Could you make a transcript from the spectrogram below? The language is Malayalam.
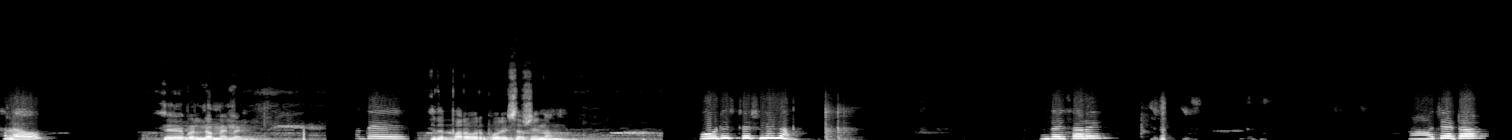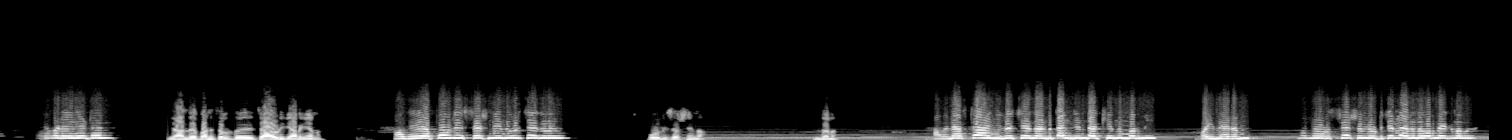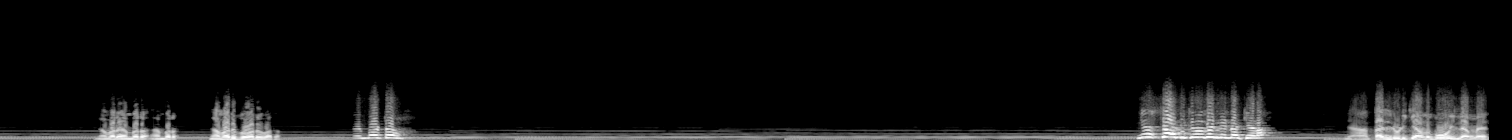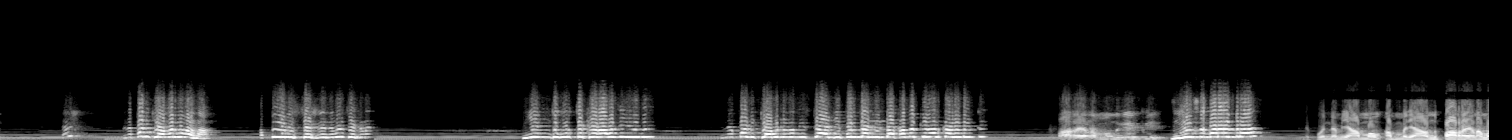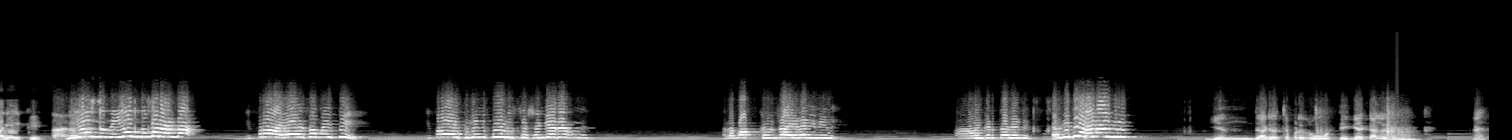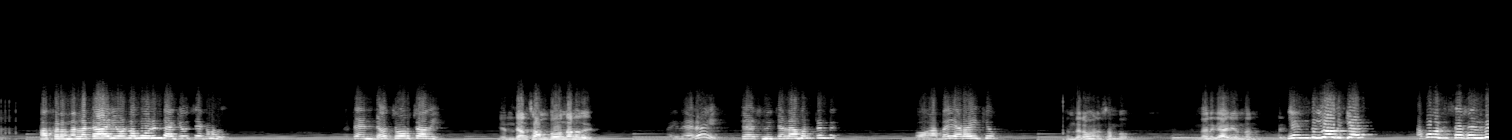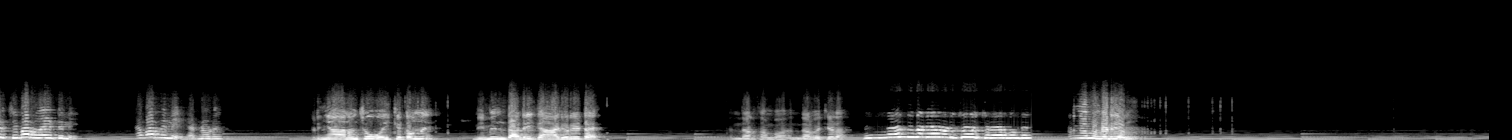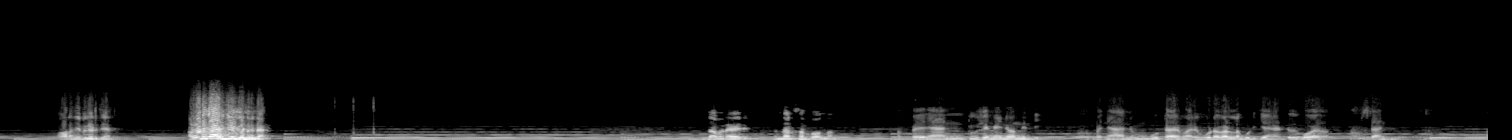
ഹലോ? ഏബലിന്റെ അമ്മയല്ലേ അതെ. ഇത് പറവൂർ പോലീസ് സ്റ്റേഷനിൽ നിന്നാണ് പോലീസ് സ്റ്റേഷനിൽ നിന്നാ എന്തായി സാറേ? ആ ചേട്ടാ. എവിടെ ചേട്ടൻ? ഞാൻ ദേ പണിസ്ഥലത്ത് ചായ കുടിക്കാൻ ഇറങ്ങിയാണ്. അതെ ആ പോലീസ് സ്റ്റേഷനിൽ നിന്ന് വിളിച്ചേക്കണ്. പോലീസ് സ്റ്റേഷനിൽ നിന്നാ എന്താണ്? അവൻ ആ സ്റ്റാൻഡിൽ വെച്ച് ഏതാണ്ട് തല്ലുണ്ടാക്കിയെന്നും പറഞ്ഞു വൈകുന്നേരം നമ്മളോട് സ്റ്റേഷനിലോട്ട് ചെല്ലാനാണ് പറഞ്ഞേക്കണത്. ഞാൻ പറയാം ഞാൻ പറയാം ഞാൻ പറയാം. ഞാൻ വരാം വരെ വരാം വേമ്പോട്ടോ ഞാൻ തല്ലുടിക്കാന്ന് ഞാൻ പോയില്ല അമ്മേ. നിന്നെ പഠിക്കാൻ പറ്റുന്നതാണോ ആ പോലീസ് സ്റ്റേഷനിൽ നിന്ന് വിളിച്ചേക്കണേ. നീ എന്ത് കുറിച്ചൊക്കെയാണ് ചെയ്യുന്നത് നിന്നെ പഠിക്കാൻ പറ്റുന്ന നീ സ്റ്റാൻഡിൽ പോയി തല്ലുണ്ടാക്കാൻ നോക്കിയ ആൾക്കാരുടെ പറയണം ഒന്ന് കേക്ക്. നീ ഒന്നും പറയണ്ട. പൊന്നമ്മ ഞാൻ അമ്മ- അമ്മ ഞാൻ ഒന്ന് പറയണമ്മ കേക്ക്. നീ ഒന്നും സമയത്ത് ഈ പ്രായത്തിൽ ഇനി പോലീസ് സ്റ്റേഷൻ കയറി ഇറങ്ങി അല്ല മക്കളുണ്ടായാലും എങ്ങനെയാണ് നാളെ കെടുത്താനായിട്ട്. ഇറങ്ങി പോരാനായിട്ട് എന്താടി ഒച്ചപ്പെടെ റൂട്ടി കേക്കാലോ അത്ര നല്ല കാര്യമുള്ള മോൻ ഉണ്ടാക്കി വെച്ചേക്കണത്. എന്നിട്ട് എന്റെ ഒച്ച എന്താണ് സംഭവം? എന്താണത്? വൈകുന്നേരമേ സ്റ്റേഷനിൽ ചെല്ലാൻ പറഞ്ഞിട്ടുണ്ട്. പോകാൻ തയ്യാറായിക്കോ എന്താണ് മോനെ സംഭവം? എന്താണ് കാര്യം? എന്താണ്? എന്ത് ചോദിക്കാൻ? ആ പോലീസ് സ്റ്റേഷനിൽ വിളിച്ച് പറഞ്ഞു കേട്ടില്ലേ? ഞാൻ പറഞ്ഞില്ലേ എന്നോട്? എടി ഞാനും ചോദിക്കട്ടെ ഒന്ന് നീ മിണ്ടാണ്ടി കാര്യം അറിയട്ടെ എന്താണ് സംഭവം? എന്താണ് പറ്റിയടാ? ഞാൻ ഞാൻ. അവരോട് കാര്യം ചോദിക്കണു പിന്നെ എന്താ പറയാ എന്താണ് സംഭവം അപ്പൊ ഞാൻ ട്യൂഷൻ കഴിഞ്ഞ് വന്നില്ലേ? അപ്പൊ ഞാനും കൂട്ടുകാരന്മാരും കൂടെ വെള്ളം കുടിക്കാനായിട്ട് പോയതാ സ്റ്റാൻഡിൽ.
